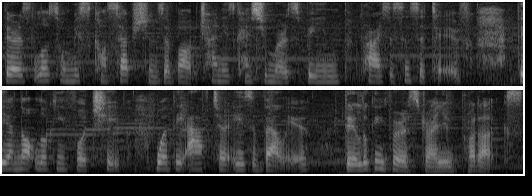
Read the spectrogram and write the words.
There's lots of misconceptions about Chinese consumers being price sensitive. They are not looking for cheap. What they're after is value. They're looking for Australian products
